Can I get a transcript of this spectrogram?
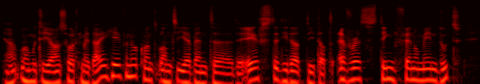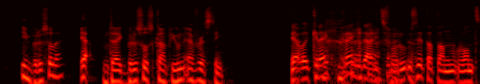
Ja, we moeten jou een soort medaille geven ook, want, want jij bent eh, de eerste die dat, die dat Everesting-fenomeen doet in Brussel. Hè? Ja. Je bent eigenlijk Brussels kampioen Everesting. Ja, maar krijg, krijg je daar iets voor? Hoe zit dat dan? Want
